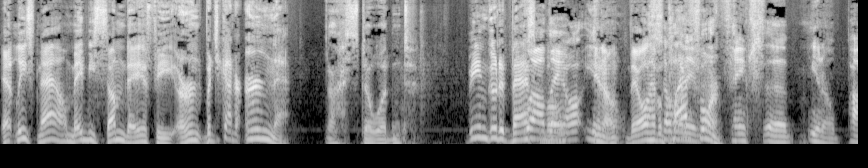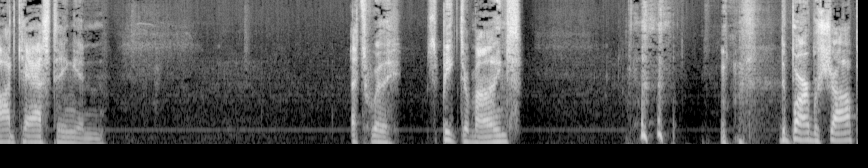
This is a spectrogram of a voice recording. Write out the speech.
At least now, maybe someday if he earned, but you got to earn that. I still wouldn't. Being good at basketball, Well, basketball, they all you, know, they all have a platform. Thanks to you know podcasting and that's where they speak their minds. the barbershop.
